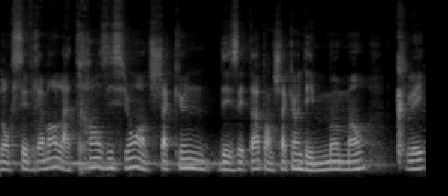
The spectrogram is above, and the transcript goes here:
Donc, c'est vraiment la transition entre chacune des étapes, entre chacun des moments clés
